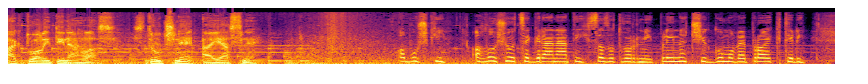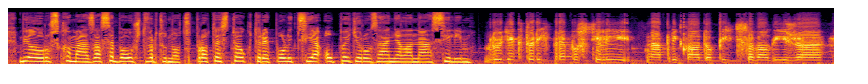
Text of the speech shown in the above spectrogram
Aktuality na hlas. Stručne a jasne. Obušky, ohlušujúce granáty, slzotvorný plyn či gumové projektily. Bielorusko má za sebou štvrtú noc protestov, ktoré policia opäť rozáňala násilím. Ľudia, ktorých prepustili, napríklad opisovali, že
